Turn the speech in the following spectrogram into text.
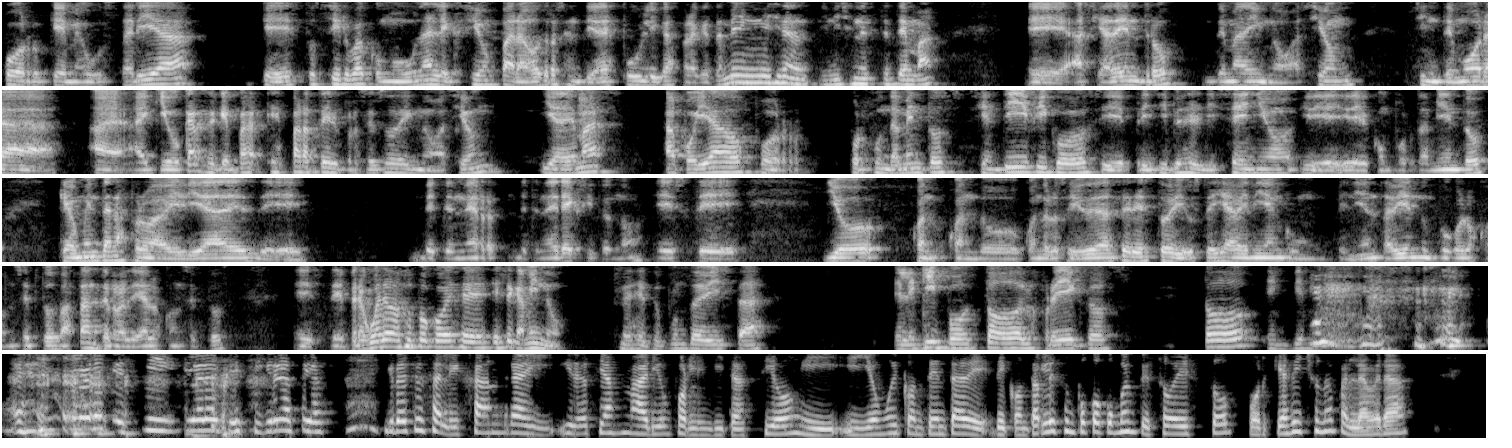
porque me gustaría que esto sirva como una lección para otras entidades públicas, para que también inicien, este tema eh, hacia adentro, un tema de innovación, sin temor a, equivocarse, que, es parte del proceso de innovación, y además apoyados por, por fundamentos científicos y principios del diseño y, del comportamiento que aumentan las probabilidades de, de, tener, de tener éxito, ¿no? Este, yo cuando, cuando, los ayudé a hacer esto y ustedes ya venían, con, venían sabiendo un poco los conceptos, bastante en realidad los conceptos, este, pero cuéntanos un poco ese, ese camino desde tu punto de vista, el equipo, todos los proyectos, todo en 10 claro que sí, claro que sí. Gracias, gracias Alejandra y, gracias Mario por la invitación y, yo muy contenta de, de, contarles un poco cómo empezó esto, porque has dicho una palabra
